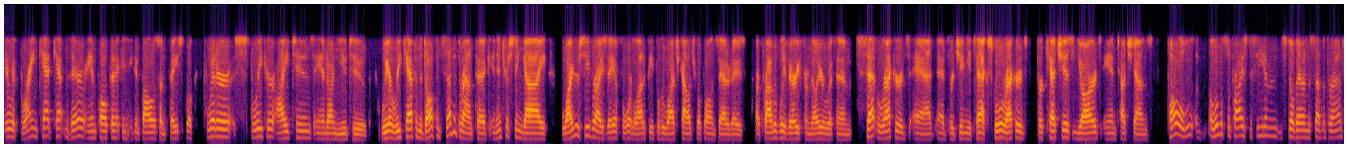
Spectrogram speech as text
Here with Brian Cat Captain Zero, and Paul Pick, and you can follow us on Facebook, Twitter, Spreaker, iTunes, and on YouTube. We are recapping the Dolphins' seventh round pick, an interesting guy, wide receiver Isaiah Ford. A lot of people who watch college football on Saturdays are probably very familiar with him. Set records at at Virginia Tech, school records for catches, yards, and touchdowns. Paul, a little surprised to see him still there in the seventh round.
